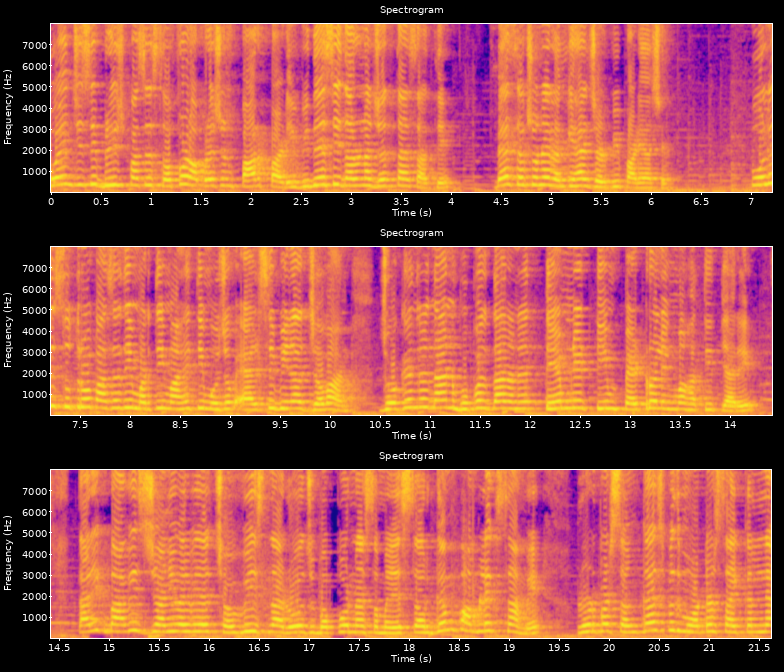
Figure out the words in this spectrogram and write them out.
ઓએનજીસી બ્રિજ પાસે સફળ ઓપરેશન પાર પાડી વિદેશી દારૂના જથ્થા સાથે બે શખ્સોને રંગેહાથ ઝડપી પાડ્યા છે. પોલીસ સૂત્રો પાસેથી મળતી માહિતી મુજબ એલસીબીના જવાન જોગેન્દ્રદાન ભૂપતદાન અને તેમની ટીમ પેટ્રોલિંગમાં હતી ત્યારે તારીખ બાવીસ જાન્યુઆરી બે હજાર છવ્વીસના રોજ બપોરના સમયે સરગમ કોમ્પ્લેક્સ સામે રોડ પર શંકાસ્પદ મોટરસાયકલને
